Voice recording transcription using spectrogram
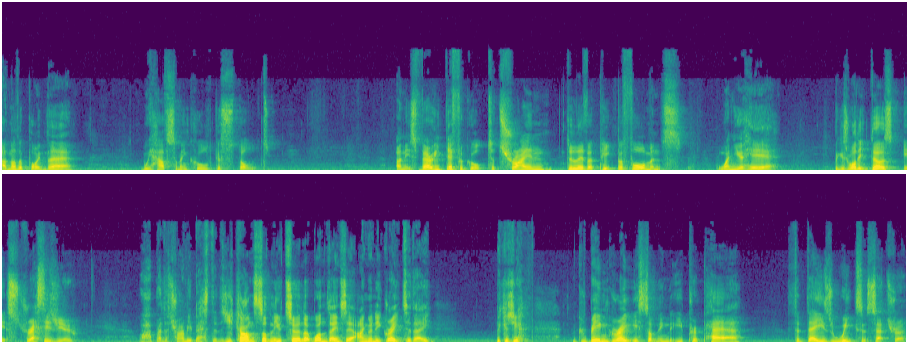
Another point there, we have something called Gestalt. And it's very difficult to try and deliver peak performance when you're here. Because what it does, it stresses you. Oh, I better try my best at this. You can't suddenly turn up one day and say, I'm going to be great today. Because you, being great is something that you prepare for days, weeks, etc.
